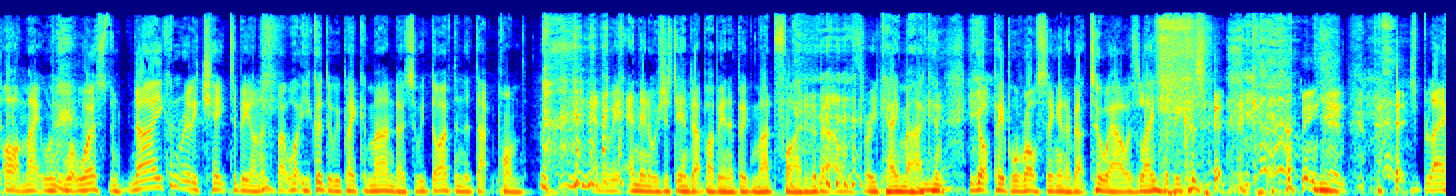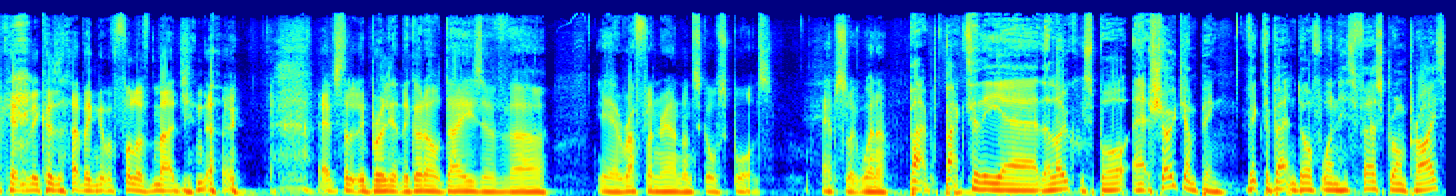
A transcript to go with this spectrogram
Oh, mate, w- w- worse than no, you couldn't really cheat to be honest. But what you could do, we played commando, so we dived in the duck pond, and, we, and then it was just ended up by being a big mud fight at about on the three k mark, and you got people rossing in about two hours later because coming in pitch black and because I've been full of mud, you know. Absolutely brilliant. The good old days of uh, yeah, ruffling around on school sports. Absolute winner. Back back to the uh, the local sport, uh, show jumping. Victor Bettendorf won his first grand prize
